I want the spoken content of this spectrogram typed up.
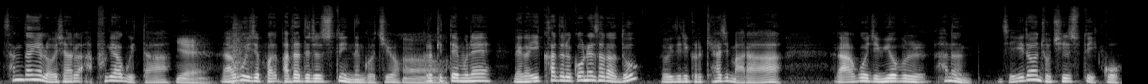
상당히 러시아를 아프게 하고 있다라고 예. 이제 받아들일 수도 있는 거지요. 어. 그렇기 때문에 내가 이 카드를 꺼내서라도 너희들이 그렇게 하지 마라 라고 이제 위협을 하는 이제 이런 조치일 수도 있고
